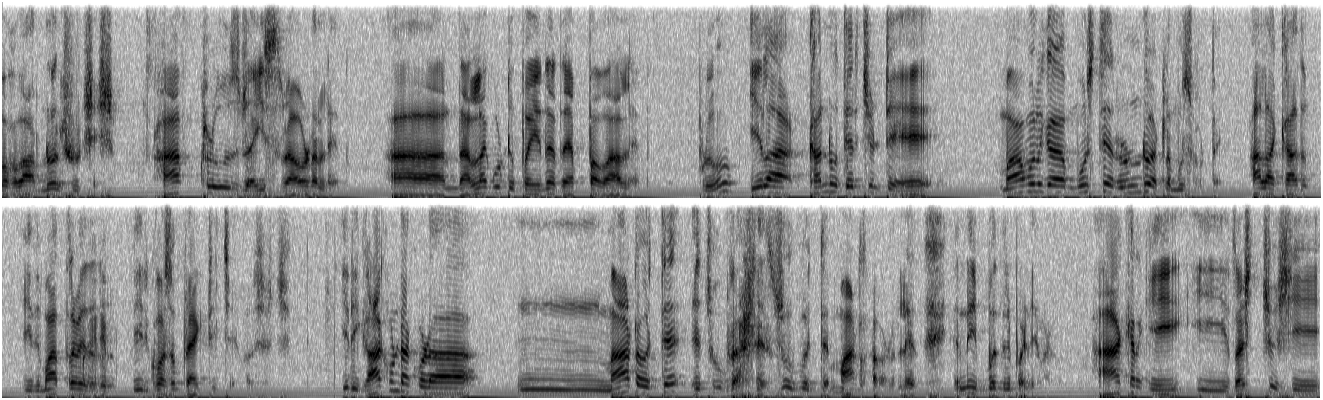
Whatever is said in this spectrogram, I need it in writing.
ఒక వారం రోజులు షూట్ చేసాం హాఫ్ క్లోజ్డ్ ఐస్ రావడం లేదు. ఆ నల్లగుడ్డు పైన రెప్ప వాలేదు ఇప్పుడు ఇలా కన్ను తెరిచుంటే మామూలుగా మూస్తే రెండు అట్లా మూసుకుంటాయి. అలా కాదు. ఇది మాత్రమే దగ్గర దీనికోసం ప్రాక్టీస్ చేయవలసి వచ్చింది. ఇది కాకుండా కూడా మాట వస్తే చూపు రావట్లేదు చూపు వస్తే మాట రావడం లేదు. అన్ని ఇబ్బందులు పడేవాడు ఆఖరికి ఈ రష్ చూసి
